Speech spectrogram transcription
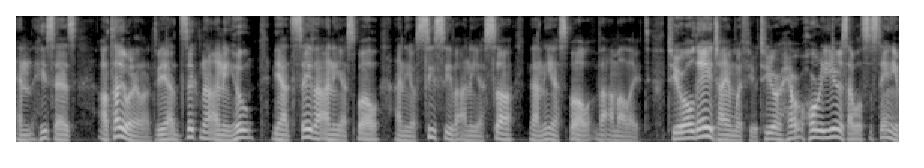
And he says, I'll tell you what I learned. Viad zikna ani hu, viad seva ani espol, ani osisi ani esa, ani espol va'amalet. To your old age I am with you. To your hoary years I will sustain you.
